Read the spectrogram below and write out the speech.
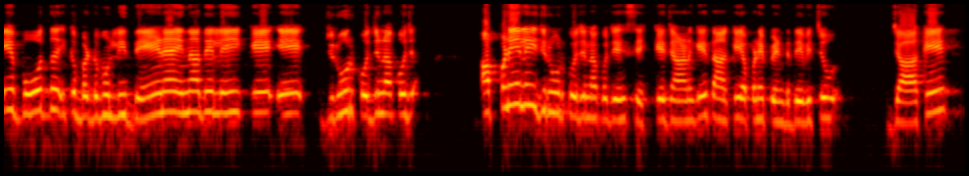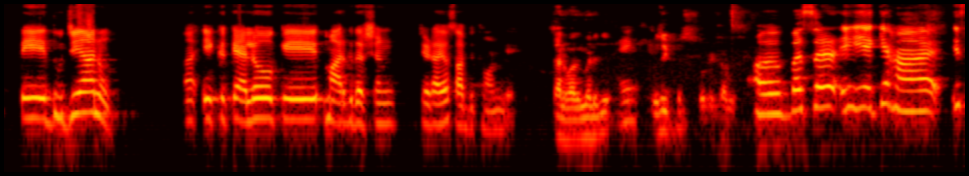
ਇਹ ਬਹੁਤ ਇੱਕ ਵੱਡਮੁੱਲੀ ਦੇਣ ਹੈ ਇਹਨਾਂ ਦੇ ਲਈ ਕਿ ਇਹ ਜ਼ਰੂਰ ਕੁਝ ਨਾ ਕੁਝ ਆਪਣੇ ਲਈ ਜ਼ਰੂਰ ਕੁਝ ਨਾ ਕੁਝ ਇਹ ਸਿੱਖ ਕੇ ਜਾਣਗੇ ਤਾਂ ਕਿ ਆਪਣੇ ਪਿੰਡ ਦੇ ਵਿੱਚ ਜਾ ਕੇ ਤੇ ਦੂਜਿਆਂ ਨੂੰ ਇੱਕ ਕਹਿ ਲੋ ਕਿ ਮਾਰਗਦਰਸ਼ਨ ਜਿਹੜਾ ਹੈ ਉਹ ਸਾਬਿਤ ਹੋਣਗੇ। ਧੰਨਵਾਦ ਮੈਡਮ ਜੀ। ਤੁਸੀਂ ਕੁਝ ਛੋਟੇ ਕੰਮ ਬਸ ਸਰ ਇਹ ਹੈ ਕਿ ਹਾਂ ਇਸ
